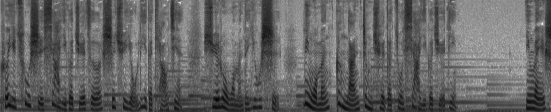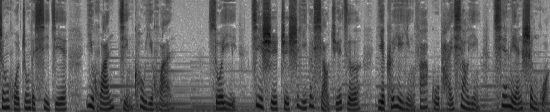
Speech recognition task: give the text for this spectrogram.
可以促使下一个抉择失去有利的条件，削弱我们的优势，令我们更难正确的做下一个决定。因为生活中的细节一环紧扣一环，所以即使只是一个小抉择。也可以引发骨牌效应，牵连甚广。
